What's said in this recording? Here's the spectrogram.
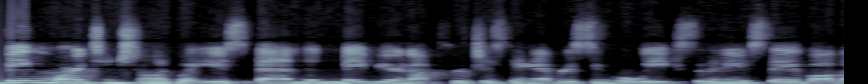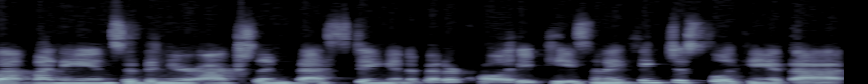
being more intentional with what you spend and maybe you're not purchasing every single week so then you save all that money and so then you're actually investing in a better quality piece. And i think just looking at that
